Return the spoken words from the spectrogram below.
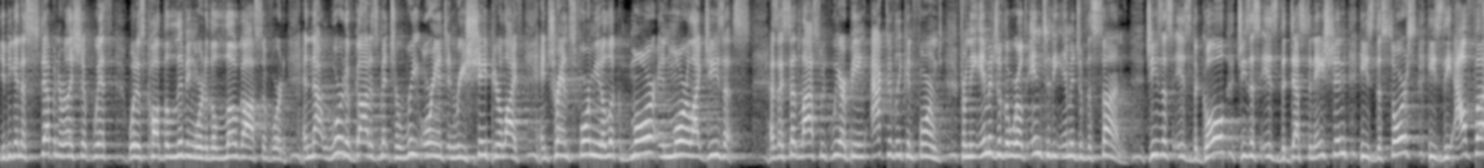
You begin to step into relationship with what is called the living word or the logos of word. And that word of God is meant to reorient and reshape your life and transform you to look more and more like Jesus. As I said last week, we are being actively conformed from the image of the world into the image of the Son. Jesus is the goal, Jesus is the destination, He's the source, He's the Alpha,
